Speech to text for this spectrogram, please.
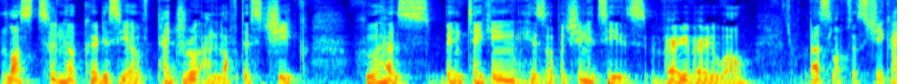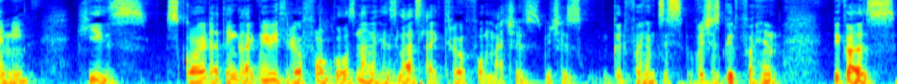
lost 2 0 courtesy of Pedro and Loftus Cheek, who has been taking his opportunities very, very well. That's Loftus Cheek, I mean. He's scored, I think, like maybe three or four goals now in his last like three or four matches, which is good for him to, which is good for him because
